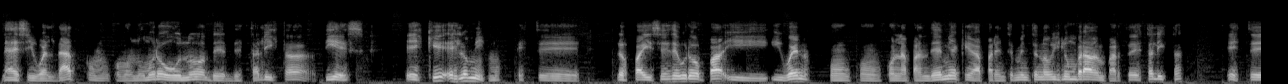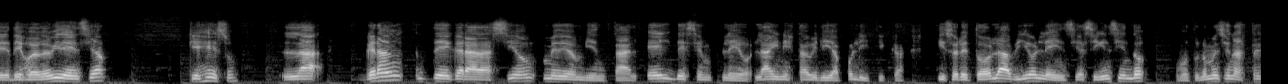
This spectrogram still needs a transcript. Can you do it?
la desigualdad como, número uno de, esta lista 10 es que es lo mismo. Este, los países de Europa y, bueno, con, la pandemia que aparentemente no vislumbraba en parte de esta lista, este, dejó en evidencia ¿Qué es eso? La gran degradación medioambiental, el desempleo, la inestabilidad política y sobre todo la violencia siguen siendo, como tú lo mencionaste,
